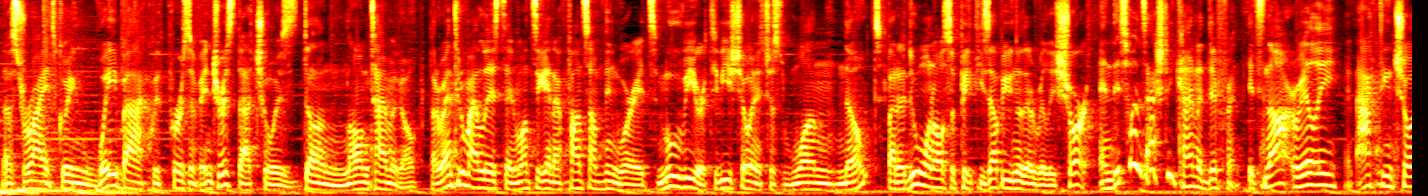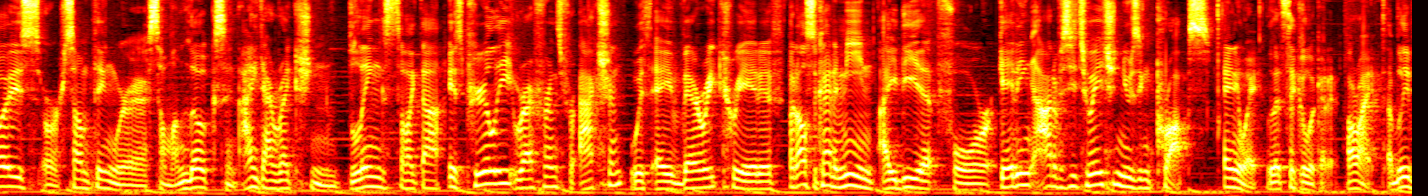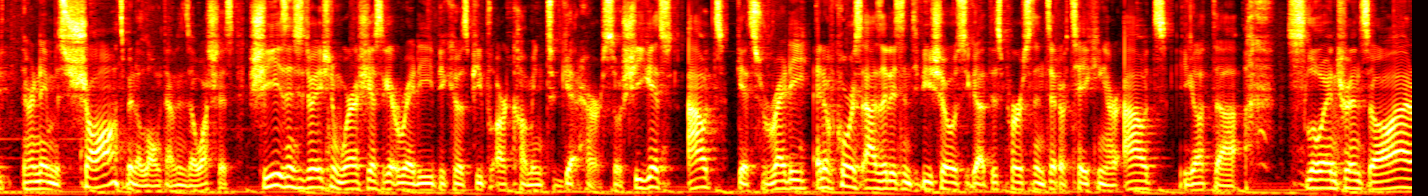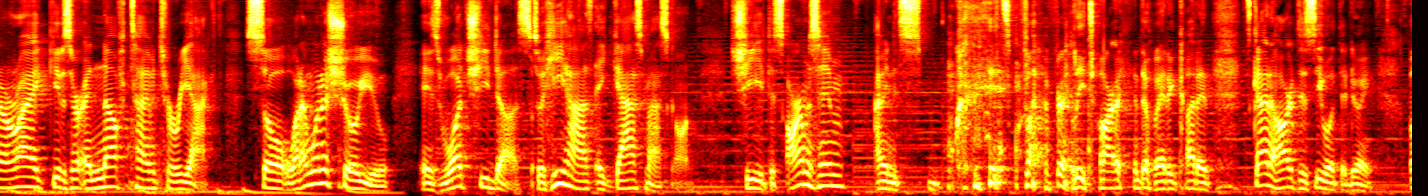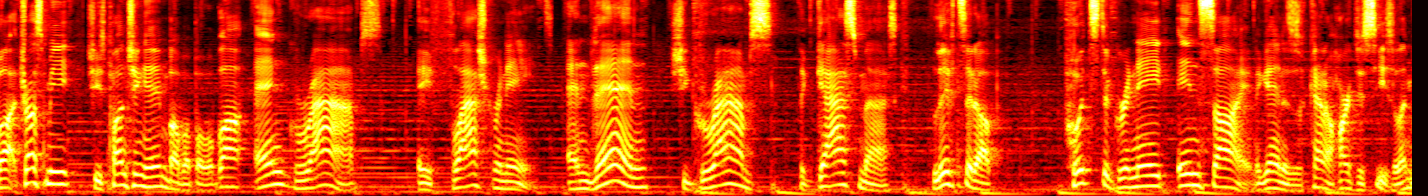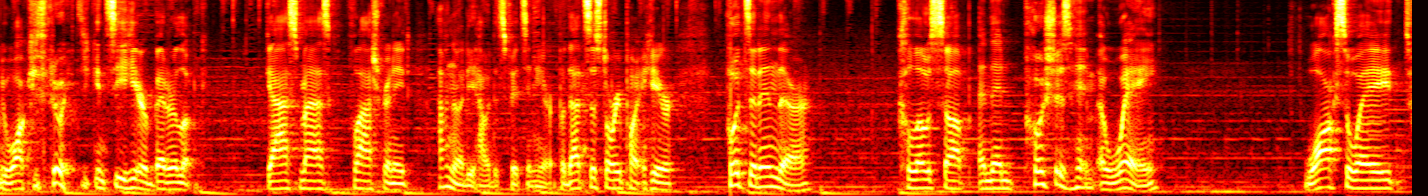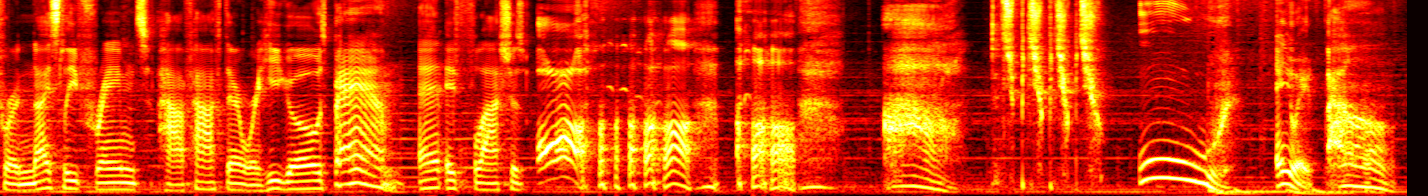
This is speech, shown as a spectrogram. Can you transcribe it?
That's right, going way back with Person of Interest. That show is done long time ago. But I went through my list and once again I found something where it's a movie or TV show and it's just one note. But I do want to also pick these up even though they're really short. And this one's actually kind of different. It's not really an acting choice or something where someone looks and eye direction, blinks, stuff like that. It's purely reference for action with a very creative but also kind of mean idea for getting out of a situation using props. Anyway, let's take a look at it. All right, I believe her name is Shaw. It's been a long time since I watched this. She is in a situation where she has to get ready because people are coming to get her. So she gets out, gets ready. And of course, as it is in TV shows, you got this person, instead of taking her out, you got the slow entrance. All right, all right, gives her enough time to react. So what I'm to show you is what she does. So he has a gas mask on. She disarms him. I mean, it's it's fairly dark the way to cut it. It's kind of hard to see what they're doing. But trust me, she's punching him, blah, blah, blah, blah, blah, and grabs a flash grenade. And then she grabs the gas mask, lifts it up, puts the grenade inside. Again, it's kind of hard to see, so let me walk you through it. You can see here a better look. Gas mask, flash grenade. I have no idea how this fits in here, but that's the story point here. Puts it in there, close up, and then pushes him away. Walks away to a nicely framed half half there where he goes, bam! And it flashes. Oh! Ah! Ooh! Anyway, bam!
